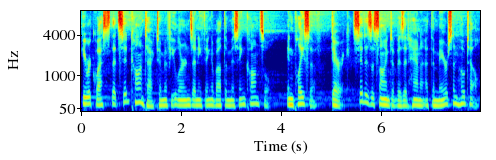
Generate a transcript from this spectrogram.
He requests that Sid contact him if he learns anything about the missing console. In place of Derek, Sid is assigned to visit Hannah at the Mayerson Hotel.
